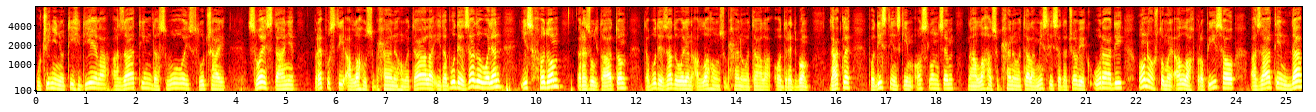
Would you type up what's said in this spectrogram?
u činjenju tih dijela, a zatim da svoj slučaj, svoje stanje prepusti Allahu subhanahu wa ta'ala i da bude zadovoljan ishodom, rezultatom, da bude zadovoljan Allahom subhanahu wa ta'ala odredbom. Dakle, pod istinskim osloncem na Allaha subhanahu wa ta'ala misli se da čovjek uradi ono što mu je Allah propisao, a zatim da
